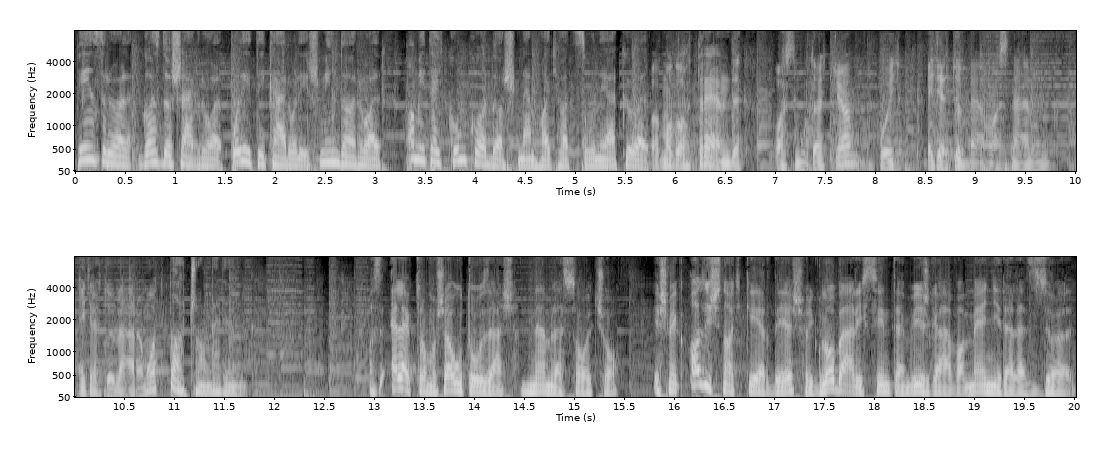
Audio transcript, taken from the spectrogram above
pénzről, gazdaságról, politikáról és mindarról, amit egy Concordos nem hagyhat szó nélkül. A maga a trend azt mutatja, hogy egyre többen használunk egyre több áramot. Tartson velünk! Az elektromos autózás nem lesz olcsó. És még az is nagy kérdés, hogy globális szinten vizsgálva mennyire lesz zöld.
